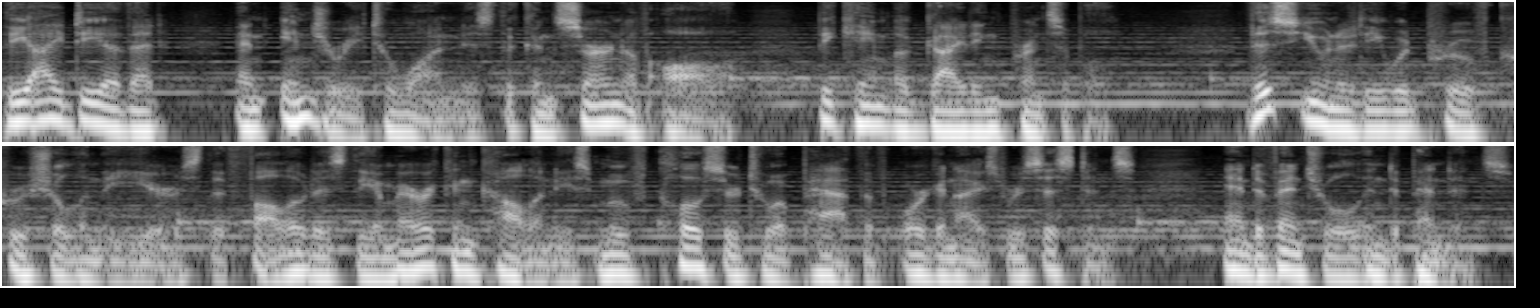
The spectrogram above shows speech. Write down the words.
The idea that an injury to one is the concern of all became a guiding principle. This unity would prove crucial in the years that followed as the American colonies moved closer to a path of organized resistance and eventual independence.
